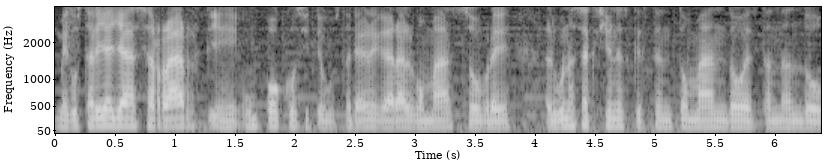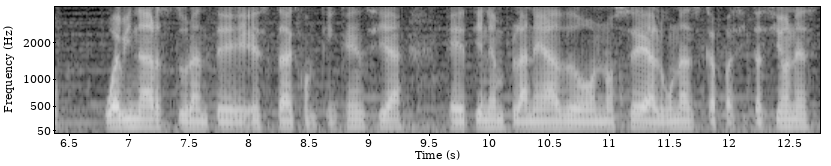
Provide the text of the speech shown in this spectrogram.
me gustaría ya cerrar eh, un poco si te gustaría agregar algo más sobre algunas acciones que estén tomando, están dando webinars durante esta contingencia, eh, tienen planeado, no sé, algunas capacitaciones.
